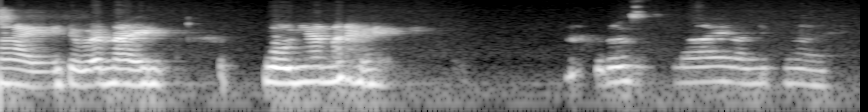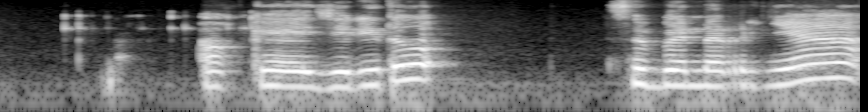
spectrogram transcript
naik coba naik fullnya naik Terus naik lanjut naik. Oke, jadi tuh sebenarnya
